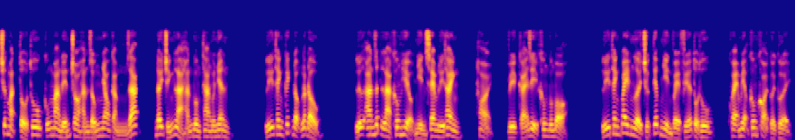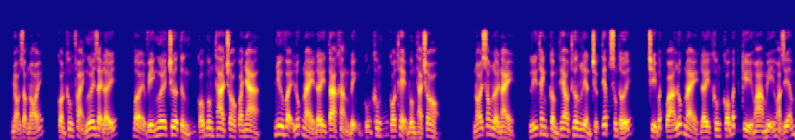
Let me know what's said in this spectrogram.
trước mặt tổ thu cũng mang đến cho hắn giống nhau cảm giác, đây chính là hắn buông tha nguyên nhân. Lý thanh kích động lắc đầu. Lữ an rất là không hiểu nhìn xem lý thanh, hỏi, vì cái gì không buông bỏ? Lý thanh quay người trực tiếp nhìn về phía tổ thu khoe miệng không khỏi cười cười, nhỏ giọng nói, còn không phải ngươi dạy đấy, bởi vì ngươi chưa từng có buông tha cho qua nhà như vậy lúc này đây ta khẳng định cũng không có thể buông tha cho. Nói xong lời này, lý thanh cầm theo thương liền trực tiếp xông tới, chỉ bất quá lúc này đây không có bất kỳ hoa mỹ hòa diễm,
